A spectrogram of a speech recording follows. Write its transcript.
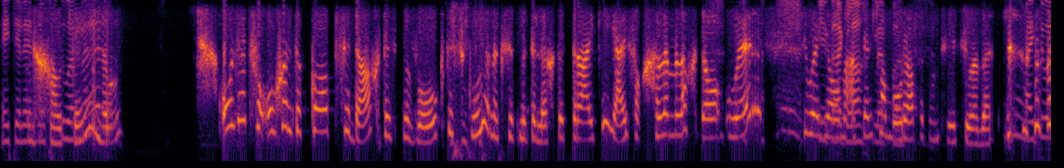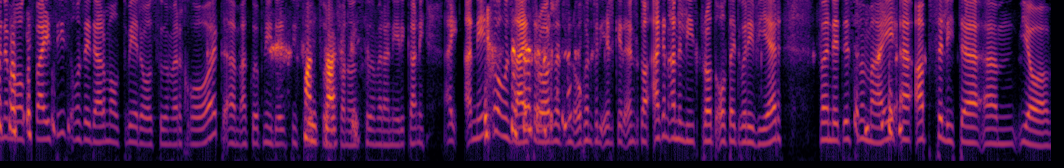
Het julle nog somer? Ons het ver oggend 'n Kaapse dag, dis bewolk, dis koel en ek sit met 'n ligte truitjie. Jy sal glimlag daaroor. So ja, maar ek dink van môre af het ons weer somer. My tone maak feesies. Ons het darmal 2 dae somer gehad. Um, ek hoop nie dis die skotsom van ons somer aan hierdie kant nie. Ek net vir ons luisteraars wat vanoggend vir die eerste keer inskakel. Ek en Annelies praat altyd oor die weer want dit is vir my 'n absolute ehm um, ja,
